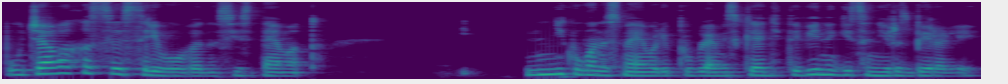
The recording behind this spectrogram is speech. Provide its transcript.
Получаваха се сривове на системата. Никога не сме имали проблеми с клиентите, винаги са ни разбирали.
